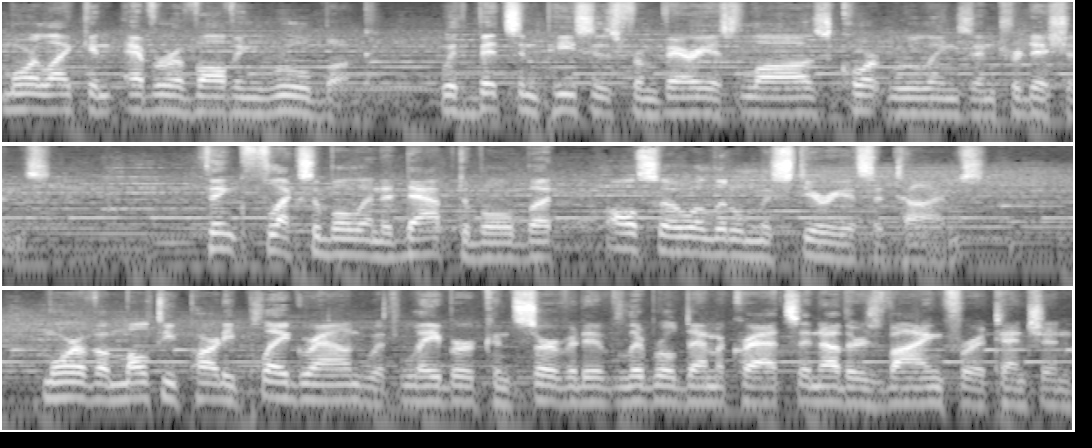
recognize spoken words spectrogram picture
more like an ever-evolving rulebook, with bits and pieces from various laws, court rulings and traditions. Think flexible and adaptable but also a little mysterious at times. More of a multi-party playground with Labour, Conservative, Liberal Democrats and others vying for attention.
